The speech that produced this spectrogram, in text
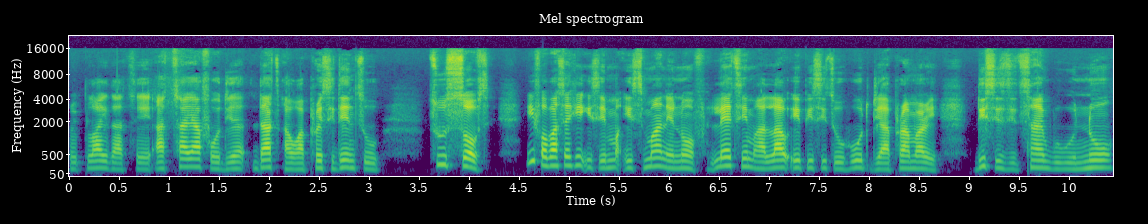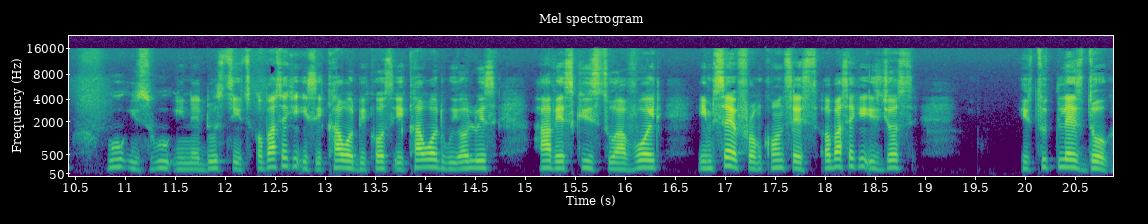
replied that uh, attire for the, that our president to too soft. If Obaseki is, a, is man enough, let him allow APC to hold their primary. This is the time we will know who is who in Edo State. Obaseki is a coward because a coward will always have excuse to avoid himself from contest. Obaseki is just a toothless dog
